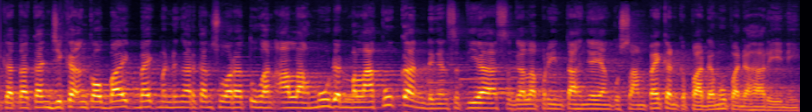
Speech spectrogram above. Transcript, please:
dikatakan jika engkau baik-baik mendengarkan suara Tuhan Allahmu dan melakukan dengan setia segala perintahnya yang kusampaikan kepadamu pada hari ini.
